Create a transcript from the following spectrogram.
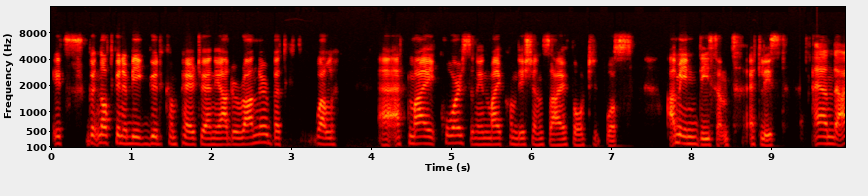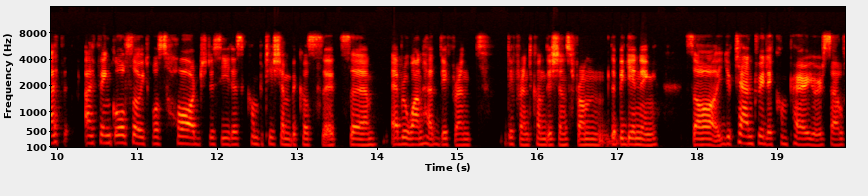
it's not going to be good compared to any other runner, but well, uh, at my course and in my conditions, I thought it was, I mean, decent at least. And I th- I think also it was hard to see this competition because it's uh, everyone had different different conditions from the beginning, so you can't really compare yourself.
